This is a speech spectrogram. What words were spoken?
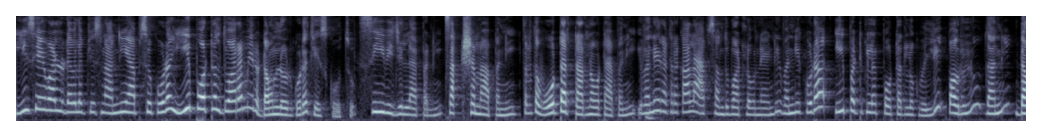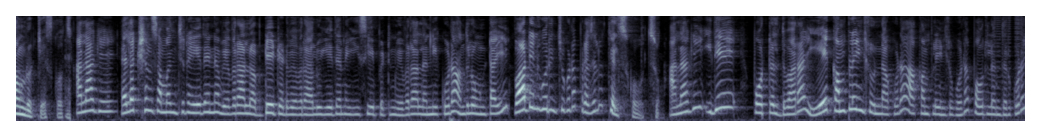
ఈ వాళ్ళు డెవలప్ చేసిన అన్ని యాప్స్ కూడా ఈ పోర్టల్ ద్వారా మీరు డౌన్లోడ్ కూడా చేసుకోవచ్చు. సి విజిల్ యాప్ అని సక్షమ్ యాప్ అని తర్వాత ఓటర్ టర్న్ అవుట్ యాప్ అని ఇవన్నీ రకరకాల యాప్స్ అందుబాటులో ఉన్నాయండి. ఇవన్నీ కూడా ఈ పర్టికులర్ పోర్టల్లోకి వెళ్ళి పౌరులు దాన్ని డౌన్లోడ్ చేసుకోవచ్చు. అలాగే ఎలక్షన్ సంబంధించిన ఏదైనా వివరాలు అప్డేటెడ్ వివరాలు ఏదైనా ఈసీఐ పెట్టిన వివరాలన్నీ కూడా అందులో ఉంటాయి. వాటిని గురించి కూడా ప్రజలు తెలుసుకోవచ్చు. అలాగే ఇదే పోర్టల్ ద్వారా ఏ కంప్లైంట్లు ఉన్నా కూడా ఆ కంప్లైంట్లు కూడా పౌరులందరూ కూడా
